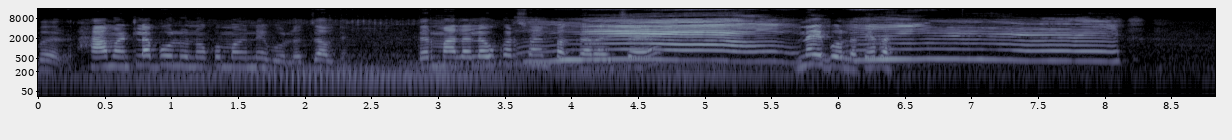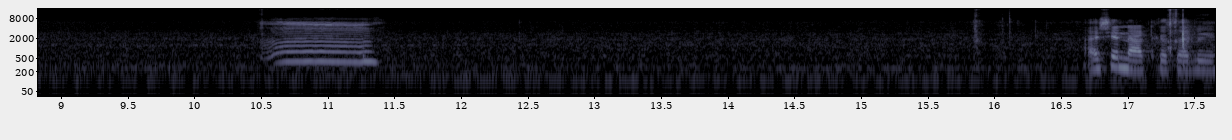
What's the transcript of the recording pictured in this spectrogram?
बर. हा म्हटला बोलू नको मग नाही बोलत. जाऊ दे. तर मला लवकर स्वयंपाक करायचा आहे नाही बोलत आहे बाय असे नाटकं चालू आहे.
